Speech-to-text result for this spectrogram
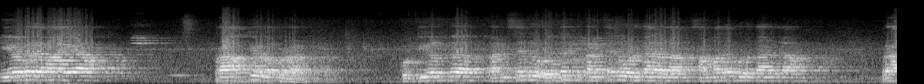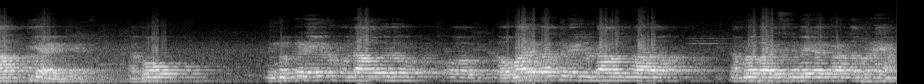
നിയമപരമായ പ്രാപ്തിയുള്ളപ്പോഴാണ്. കുട്ടികൾക്ക് കൺസെന്റ് ഒന്നിനും കൺസെന്റ് കൊടുക്കാനുള്ള സമ്മതം കൊടുക്കാനുള്ള പ്രാപ്തിയായിട്ടില്ല അപ്പോ നിങ്ങൾക്കിടയിൽ ഉണ്ടാകുന്ന ഒരു കൗമാരക്കാർക്കിടയിൽ ഉണ്ടാകുന്നതാണ് നമ്മൾ സിനിമയിലൊക്കെ കാണുന്ന പ്രണയം.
